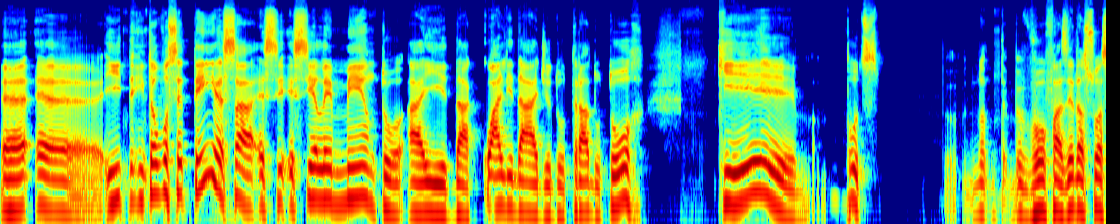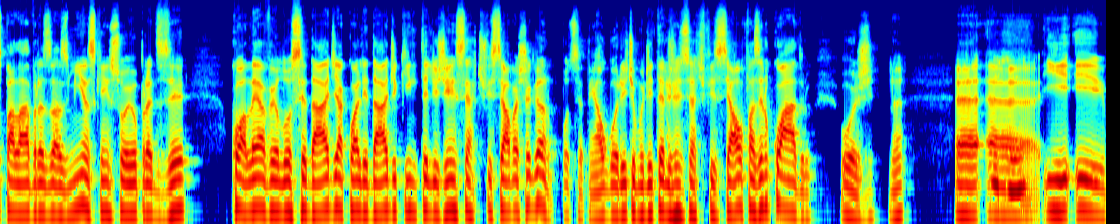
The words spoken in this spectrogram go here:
É, é, e, então você tem essa, esse, esse elemento aí da qualidade do tradutor que, putz, vou fazer das suas palavras as minhas, quem sou eu para dizer qual é a velocidade e a qualidade que inteligência artificial vai chegando. Pô, você tem algoritmo de inteligência artificial fazendo quadro hoje, né? É, é uhum. é, e, e,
